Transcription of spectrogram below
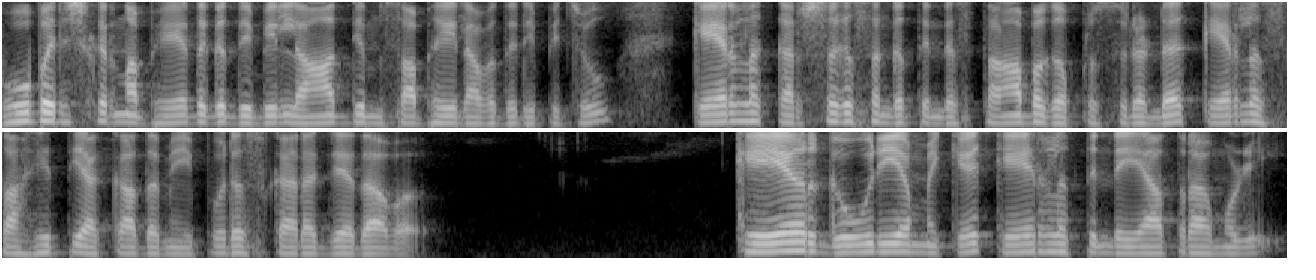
ഭൂപരിഷ്കരണ ഭേദഗതി ബിൽ ആദ്യം സഭയിൽ അവതരിപ്പിച്ചു. കേരള കർഷക സംഘത്തിന്റെ സ്ഥാപക പ്രസിഡന്റ് കേരള സാഹിത്യ അക്കാദമി പുരസ്കാര ജേതാവ്. കെ ആർ ഗൗരിയമ്മയ്ക്ക് കേരളത്തിന്റെ യാത്രാമൊഴി.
